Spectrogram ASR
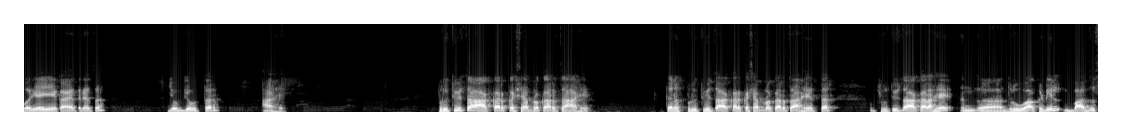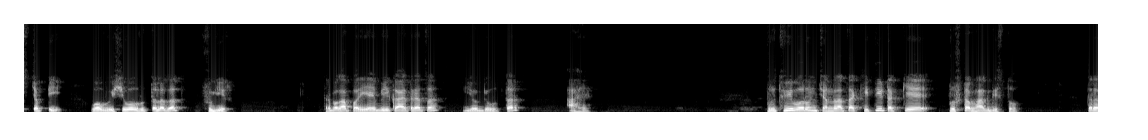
पर्याय एक आहे तर याचं योग्य उत्तर आहे. पृथ्वीचा आकार कशा प्रकारचा आहे? तर पृथ्वीचा आकार कशा प्रकारचा आहे? तर पृथ्वीचा आकार आहे ध्रुवाकडील बाजूस चपटी व विषुववृत्तलगत फुगीर. तर बघा पर्याय बी काय तर याचं योग्य उत्तर आहे. पृथ्वीवरून चंद्राचा किती टक्के पृष्ठभाग दिसतो? तर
